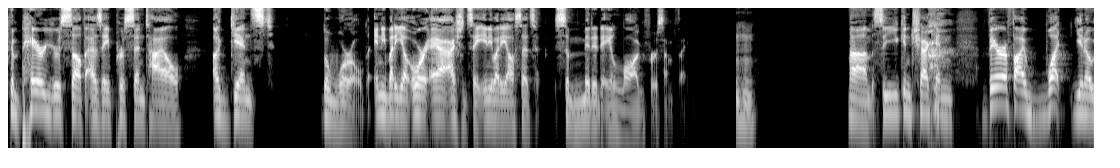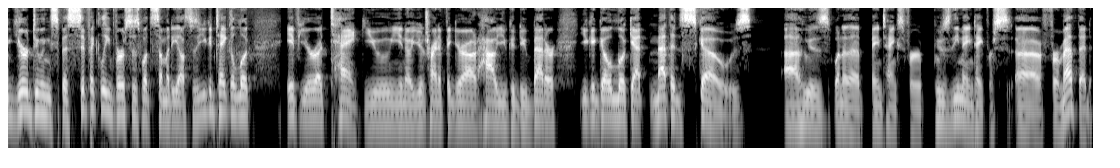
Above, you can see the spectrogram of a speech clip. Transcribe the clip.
compare yourself as a percentile against the world. Anybody else or uh, i should say anybody else that's submitted a log for something Mhm. um, so you can check and verify what you know you're doing specifically versus what somebody else is. You can take a look if you're a tank, you you know you're trying to figure out how you could do better. You could go look at Method Scos, uh, who is one of the main tanks for who's the main tank for uh, for Method.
